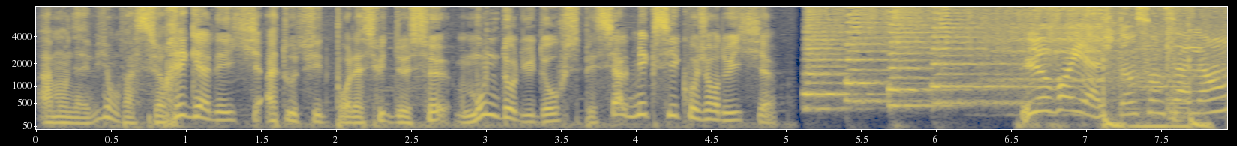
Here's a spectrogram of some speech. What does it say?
À mon avis, on va se régaler. À tout de suite pour la suite de ce Mundo Ludo spécial Mexique aujourd'hui. Le voyage dans son salon,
